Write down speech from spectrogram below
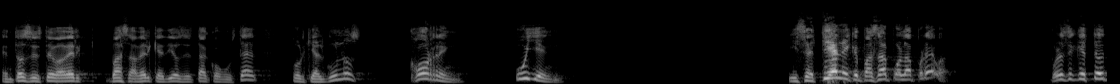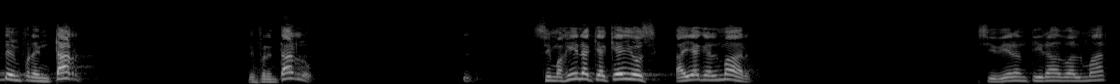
entonces usted va a ver, va a saber que Dios está con usted, porque algunos corren, huyen. Y se tiene que pasar por la prueba. Por eso es que esto es de enfrentar, de enfrentarlo. ¿Se imagina que aquellos allá en el mar, si hubieran tirado al mar,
